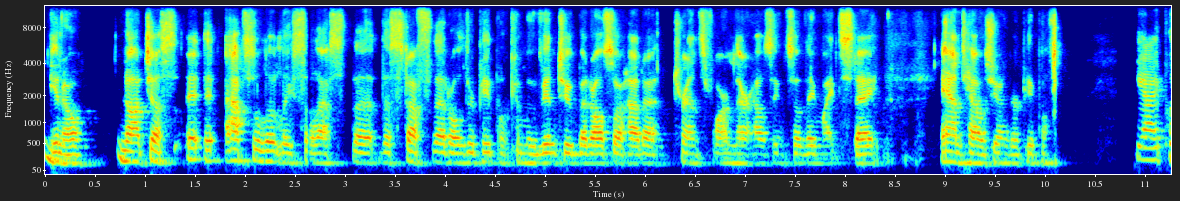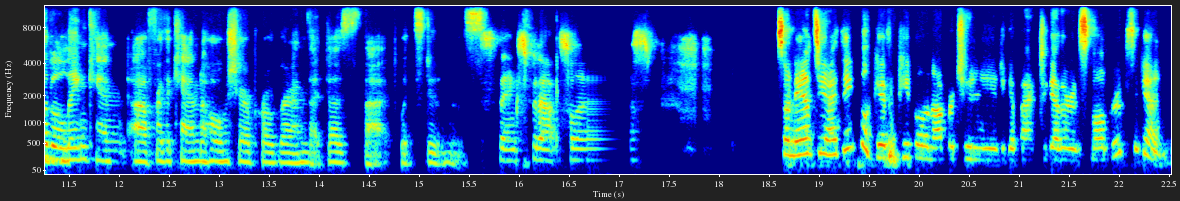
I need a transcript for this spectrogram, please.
You know, not just, it- it- absolutely Celeste, the, the stuff that older people can move into, but also how to transform their housing so they might stay and house younger people. Yeah, I put a link in uh, for the Canada Home Share Program that does that with students. Thanks for that, Celeste. So Nancy, I think we'll give people an opportunity to get back together in small groups again.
